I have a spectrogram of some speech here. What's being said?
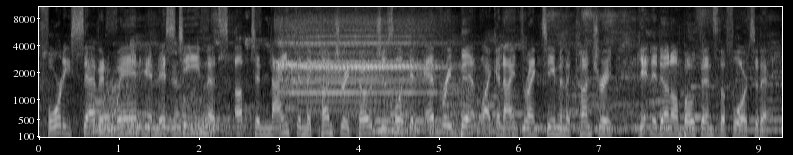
47 win. And this team that's up to ninth in the country, coach, is looking every bit like a ninth ranked team in the country, getting it done on both ends of the floor today.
